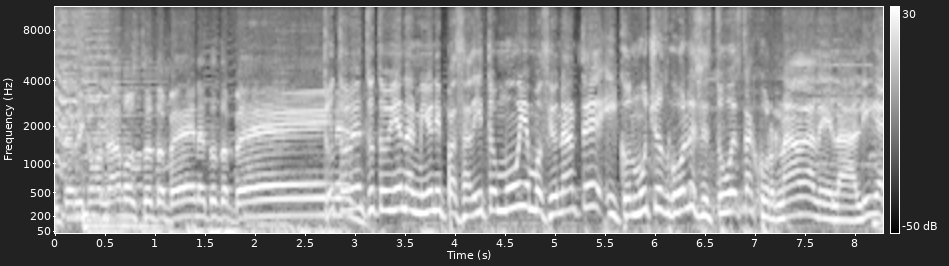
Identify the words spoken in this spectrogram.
Y Terry, ¿cómo andamos? ¿Todo bien? ¿Todo bien? Todo bien, todo bien, al millón y pasadito, muy emocionante y con muchos goles estuvo esta jornada de la Liga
